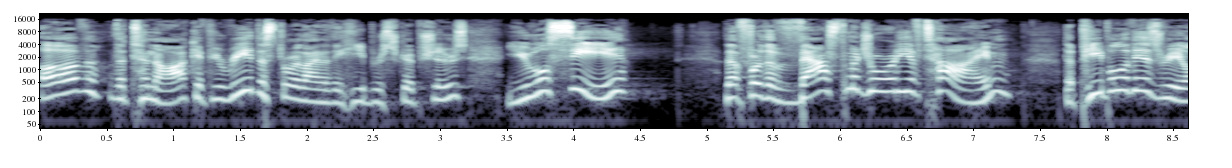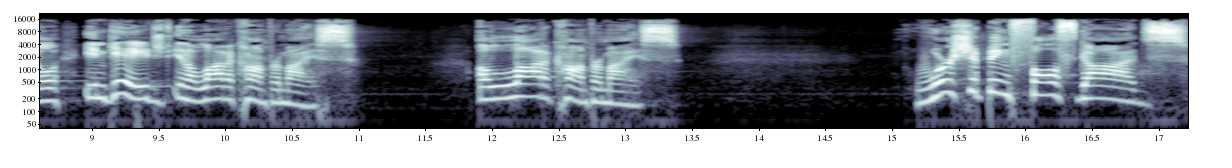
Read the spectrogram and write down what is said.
of the Tanakh, if you read the storyline of the Hebrew scriptures, you will see that for the vast majority of time, the people of Israel engaged in a lot of compromise. A lot of compromise worshiping false gods,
